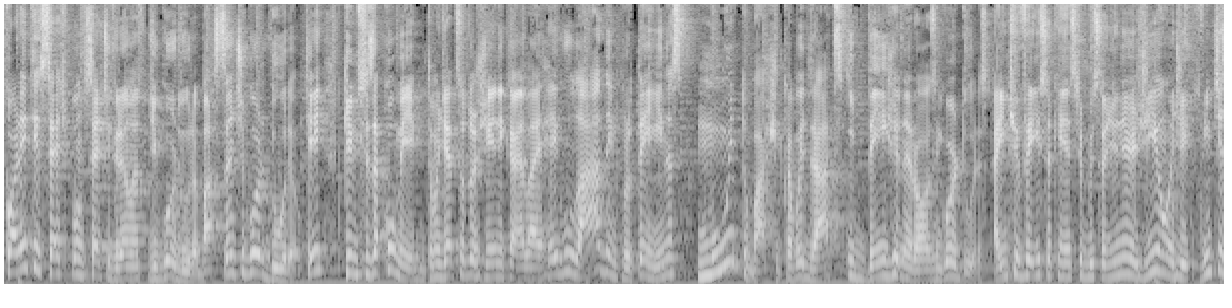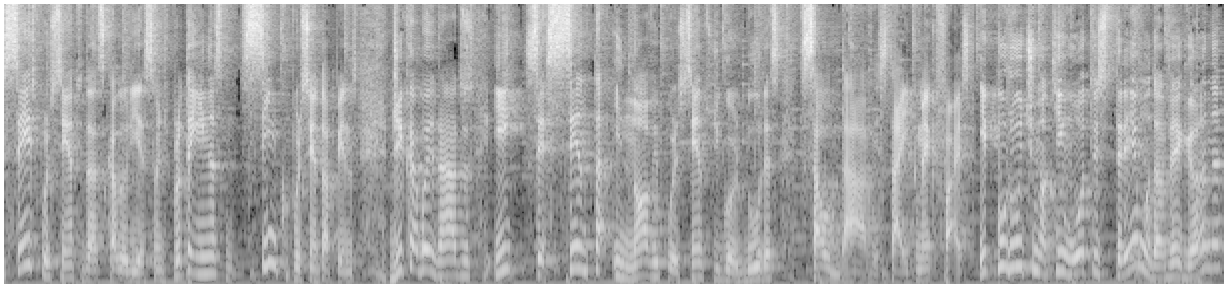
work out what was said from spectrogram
47,7 gramas de gordura, bastante gordura, ok? Porque precisa comer. Então a dieta cetogênica ela é regulada em proteínas, muito baixa em carboidratos e bem generosa em gorduras. A gente vê isso aqui na distribuição de energia, onde 26% das calorias são de proteínas, 5% apenas de carboidratos e 69% de gorduras saudáveis. Tá aí como é que faz. E por último aqui um outro extremo da vegana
